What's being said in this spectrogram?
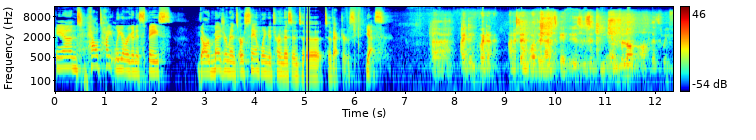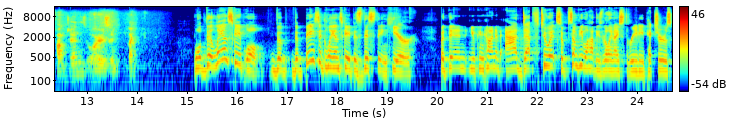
and how tightly are we going to space our measurements or sampling to turn this into to vectors. Yes? Uh, I didn't quite understand what the landscape is. Is it the envelope of the three functions, or is it well, the landscape, well, the, the basic landscape is this thing here, but then you can kind of add depth to it. So some people have these really nice 3D pictures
